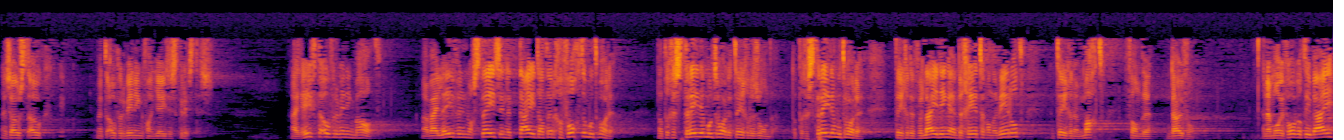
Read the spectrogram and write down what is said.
En zo is het ook met de overwinning van Jezus Christus. Hij heeft de overwinning behaald. Maar wij leven nu nog steeds in de tijd dat er gevochten moet worden. Dat er gestreden moet worden tegen de zonde. Dat er gestreden moet worden tegen de verleidingen en begeerten van de wereld. En tegen de macht van de duivel. En een mooi voorbeeld hierbij,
